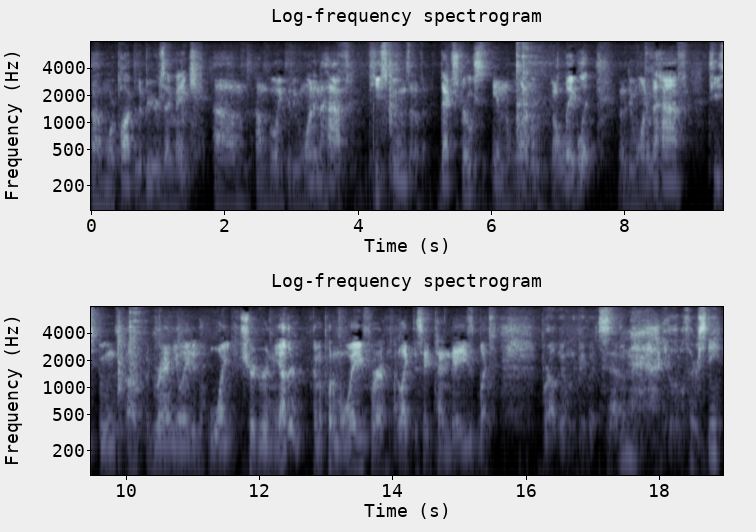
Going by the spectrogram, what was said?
uh, more popular beers I make. Um, I'm going to do one and a half teaspoons of dextrose in one of them. I'm to label it. I'm to do one and a half teaspoons of granulated white sugar in the other. I'm to put them away for, I like to say 10 days, but probably only be about seven. I get a little thirsty.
